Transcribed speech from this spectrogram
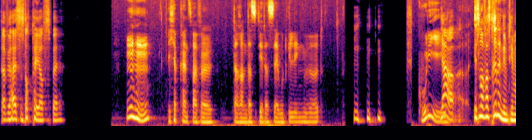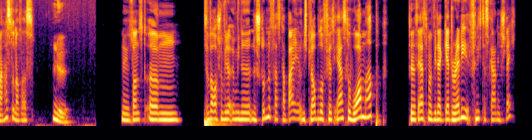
Dafür heißt es doch Payoff-Spell. mhm. Ich habe keinen Zweifel daran, dass dir das sehr gut gelingen wird. Guti. Ja, ist noch was drin in dem Thema? Hast du noch was? Nö. Nee, sonst ähm, sind wir auch schon wieder irgendwie eine, eine Stunde fast dabei. Und ich glaube, so fürs erste Warm-up, für das erste Mal wieder Get Ready, finde ich das gar nicht schlecht.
